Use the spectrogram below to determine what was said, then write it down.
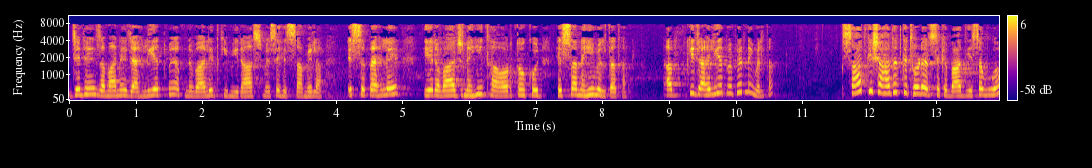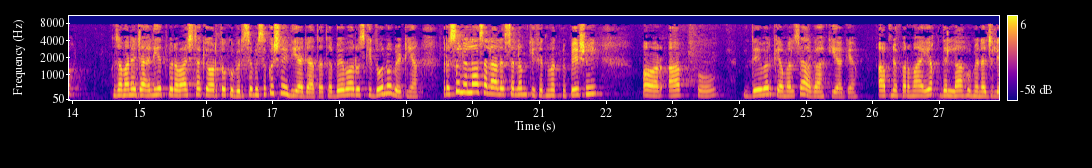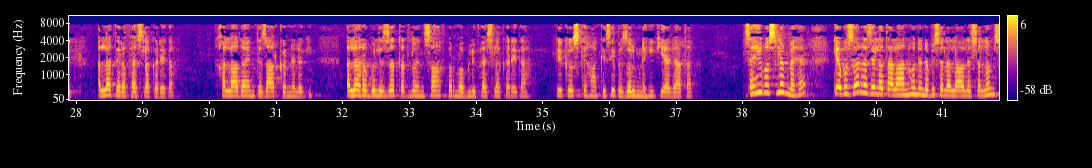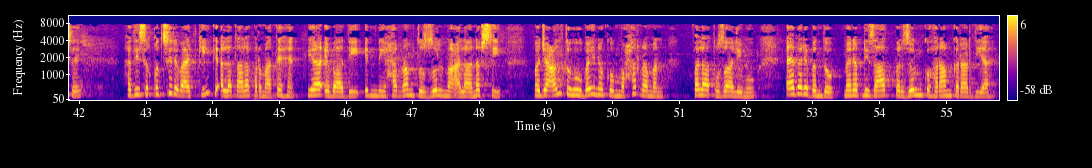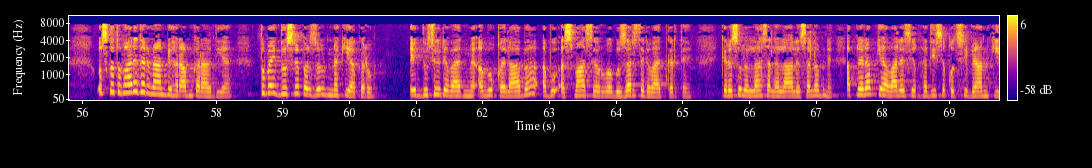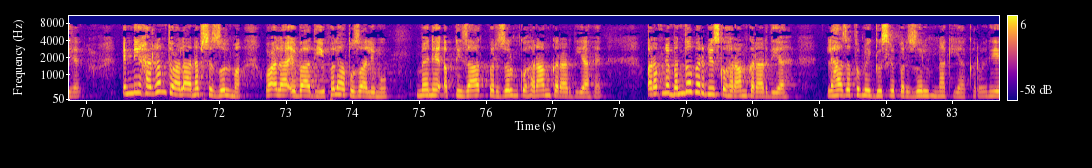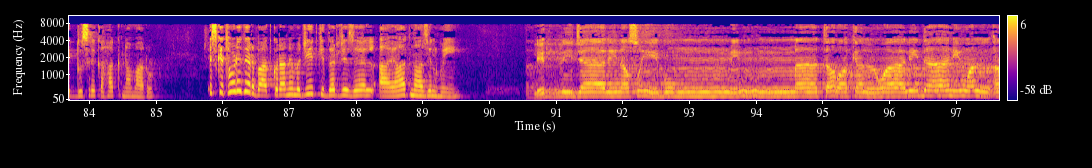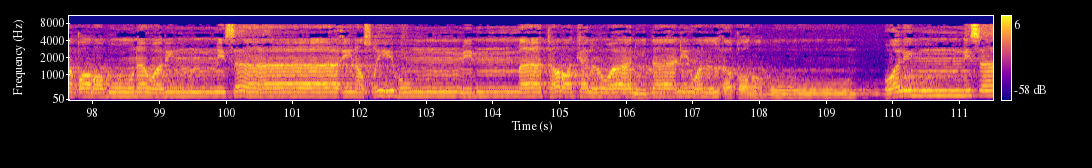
جنہیں زمان جاہلیت میں اپنے والد کی میراث میں سے حصہ ملا۔ اس سے پہلے یہ رواج نہیں تھا، عورتوں کو حصہ نہیں ملتا تھا۔ اب کی جاہلیت میں پھر نہیں ملتا۔ سعد کی شہادت کے تھوڑے عرصے کے بعد یہ سب ہوا۔ زمانے جاہلیت پہ رواج تھا کہ عورتوں کو ورثے میں سے کچھ نہیں دیا جاتا تھا بیوہ اور اس کی دونوں بیٹیاں رسول اللہ صلی اللہ علیہ وسلم کی خدمت میں پیش ہوئی اور آپ کو دیور کے عمل سے آگاہ کیا گیا۔ آپ نے فرمایا یک اللہ من اجلک، اللہ تیرا فیصلہ کرے گا۔ خلادہ انتظار کرنے لگی۔ اللہ رب العزت عدل و انصاف پر مبلی فیصلہ کرے گا، کیونکہ اس کے ہاں کسی پہ ظلم نہیں کیا جاتا۔ صحیح مسلم میں ہے کہ ابو ذر رضی اللہ تعالیٰ عنہ نے نبی صلی اللہ علیہ وسلم سے حدیث قدسی روایت کی کہ اللہ تعالیٰ فرماتے ہیں، یا عبادی، انی حرمت الظلم علی نفسی وجعلته بینکم محرما فلا تظالموا اے میرے بندو، میں نے اپنی ذات پر ظلم کو حرام قرار دیا ہے۔ اس کو تمہارے درمیان بھی حرام قرار دیا ہے۔ تم ایک دوسرے پر ظلم نہ کیا کرو۔ ایک دوسری روایت میں ابو قلابہ، ابو اسما سے اور وہ ابو ذر سے روایت کرتے ہیں کہ رسول اللہ صلی اللہ علیہ وسلم نے اپنے رب کے حوالے سے حدیث قدسی بیان کی ہے۔ انی حرم تو اللہ نفس ظلم و اللہ عبادی فلا تو ظالم میں نے اپنی ذات پر ظلم کو حرام قرار دیا ہے اور اپنے بندوں پر بھی اس کو حرام قرار دیا ہے۔ لہٰذا تم ایک دوسرے پر ظلم نہ کیا کرو یعنی ایک دوسرے کا حق نہ مارو۔ اس کے تھوڑی دیر بعد قرآن مجید کی درج ذیل آیات نازل ہوئی للرجال نصيب مما ترك الوالدان والأقربون وللنساء نصيب مما ترك الوالدان والأقربون وللنساء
